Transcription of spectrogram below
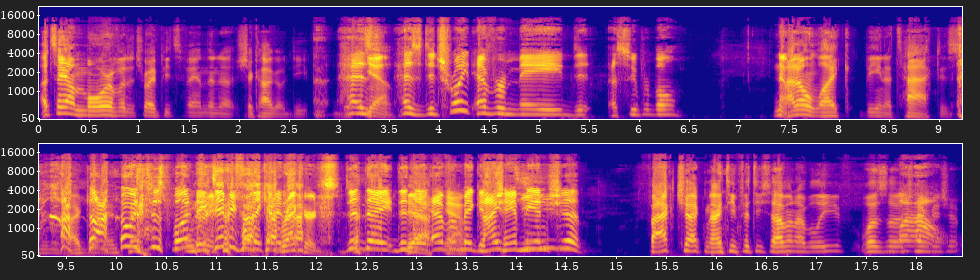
I'd say I'm more of a Detroit pizza fan than a Chicago deep. Has Yeah. Has Detroit ever made a Super Bowl? No. I don't like being attacked as soon as I get I into was just wondering. They did before they kept records. Did they? Did Yeah. they ever Yeah. make a 19 championship? Fact check 1957, I believe, was the Wow. championship.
